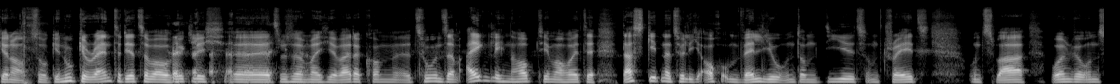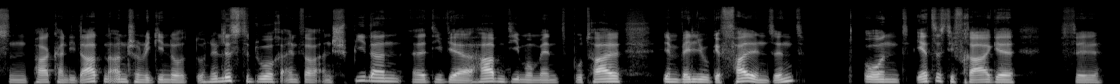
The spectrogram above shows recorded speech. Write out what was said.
genau. So, genug gerantet jetzt aber auch wirklich. äh, jetzt müssen wir mal hier weiterkommen äh, zu unserem eigentlichen Hauptthema heute. Das geht natürlich auch um Value und um Deals, um Trades. Und zwar wollen wir uns ein paar Kandidaten anschauen. Wir gehen durch, durch eine Liste durch, einfach an Spielern, äh, die wir haben, die im Moment brutal im Value gefallen sind. Und jetzt ist die Frage, Phil,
